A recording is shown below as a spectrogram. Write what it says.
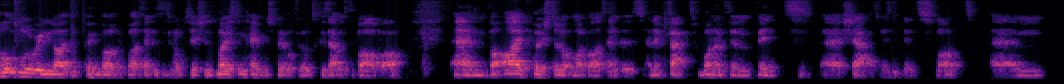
Hawksmoor really liked putting bar- bartenders into competitions. Most of them came from Spitalfields because that was the bar bar. Um, but I pushed a lot of my bartenders, and in fact, one of them, Vince, uh, shout out to Mr. Vince Smart. Um,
